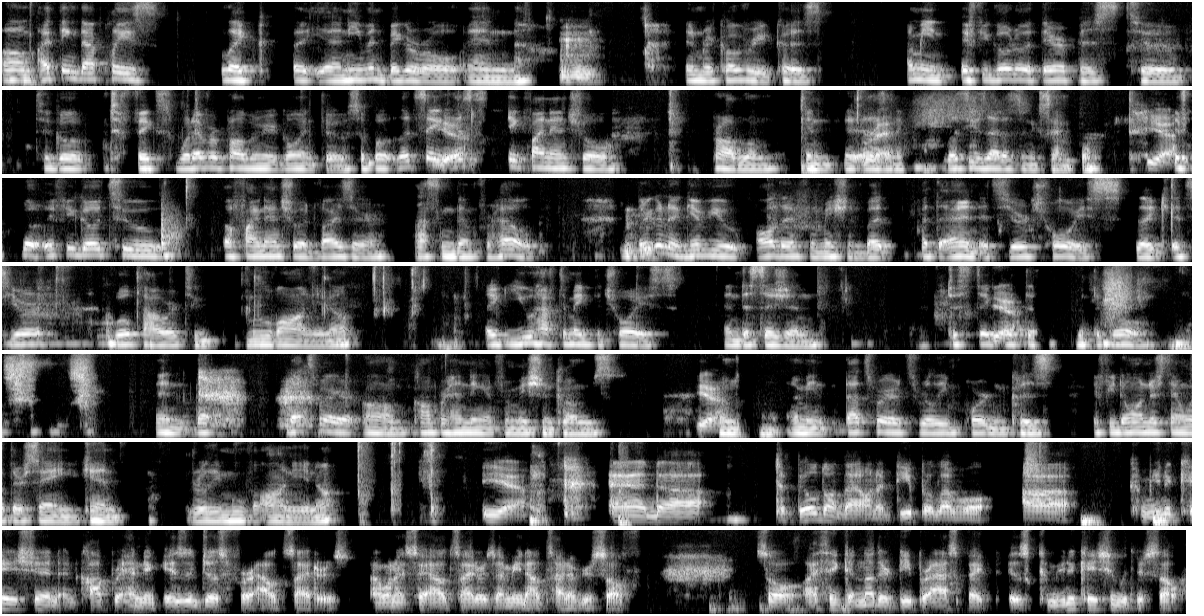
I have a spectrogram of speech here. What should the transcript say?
Um, I think that plays like a, an even bigger role in Mhm. In recovery because I mean, if you go to a therapist to to go to fix whatever problem you're going through, so but let's say Yeah. let's take financial problem in as Right. an let's use that as an example. yeah, If if you go to a financial advisor asking them for help, they're Mhm. gonna give you all the information, but at the end, it's your choice. Like it's your willpower to move on. You know, like you have to make the choice and decision to stick Yeah. with the with the goal, and that that's where um, comprehending information comes. yeah, comes I mean, that's where it's really important because if you don't understand what they're saying, you can't really move on. You know. Yeah. And uh, to build on that on a deeper level, uh, communication and comprehending isn't just for outsiders. And when I say outsiders, I mean outside of yourself. So I think another deeper aspect is communication with yourself.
